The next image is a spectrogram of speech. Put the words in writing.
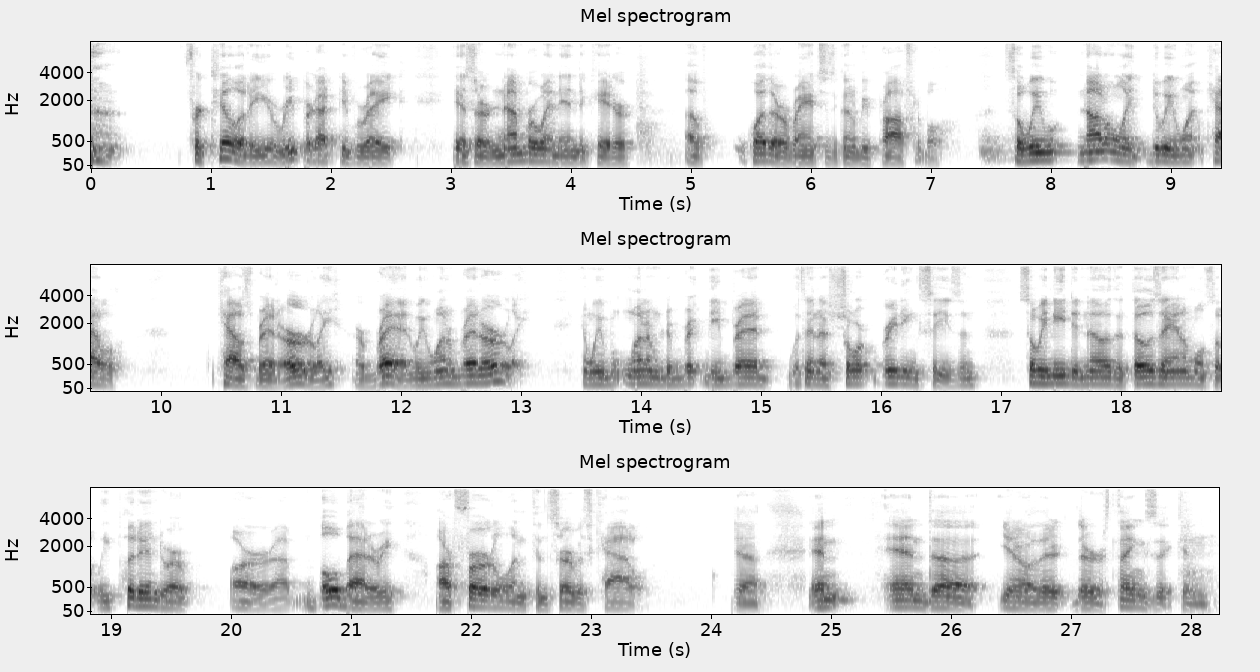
fertility, reproductive rate is our number one indicator of whether a ranch is going to be profitable. So we not only do we want cattle cows bred early or bred, we want them bred early. And we want them to be bred within a short breeding season. So we need to know that those animals that we put into our our uh, bull battery are fertile and can serve as cattle. Yeah, and and uh, you know there there are things that can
